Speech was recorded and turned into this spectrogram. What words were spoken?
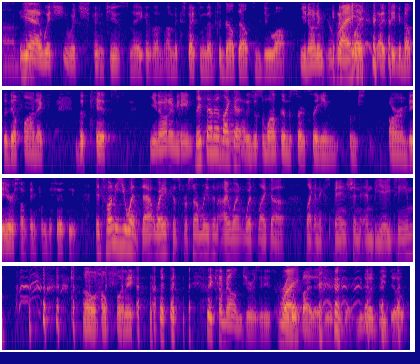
Um, Yeah, which which confuses me because I'm, I'm expecting them to belt out some doo wop. You know what I mean? Right. Like I think about the Delphonics, the Pips. You know what I mean? They sounded like a. I just want them to start singing some R and B or something from the fifties. It's funny you went that way because for some reason I went with like a like an expansion NBA team. Oh, how funny! they come out in jerseys. Right. buy that jersey. You know, it'd be dope.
